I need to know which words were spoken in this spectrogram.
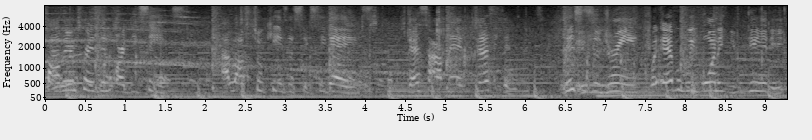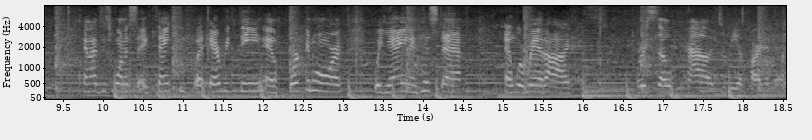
father in prison or deceased. I lost two kids in 60 days. That's how I met Justin. This is a dream. Whatever we wanted, you did it. And I just want to say thank you for everything and working hard with Yang and his staff and with Red Eye. We're so proud to be a part of it.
